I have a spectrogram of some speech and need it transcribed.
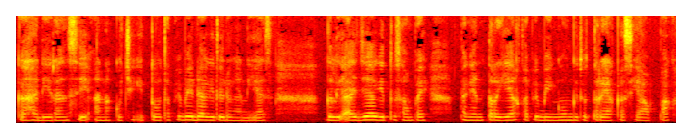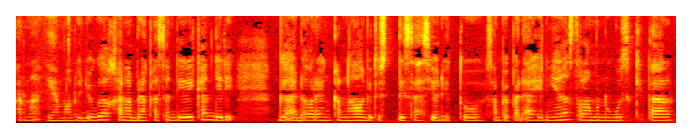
kehadiran si anak kucing itu tapi beda gitu dengan dia geli aja gitu sampai pengen teriak tapi bingung gitu teriak ke siapa? Karena ya malu juga karena berangkat sendiri kan jadi gak ada orang yang kenal gitu di stasiun itu. Sampai pada akhirnya setelah menunggu sekitar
